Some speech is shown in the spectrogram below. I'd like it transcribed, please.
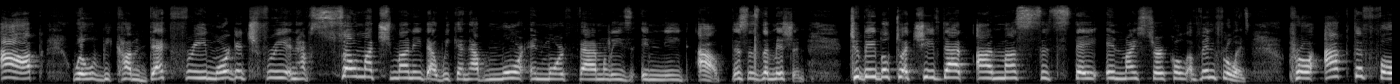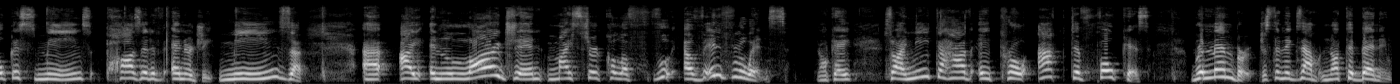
up will become debt free mortgage free and have so much money that we can have more and more families in need out? This is the mission. To be able to achieve that i must stay in my circle of influence. Proactive focus means positive energy means uh, I enlarge in my circle of, of influence. Okay, so I need to have a proactive focus. Remember, just an example, not to bene,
